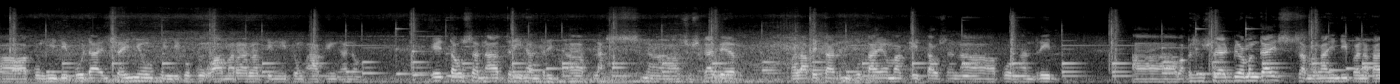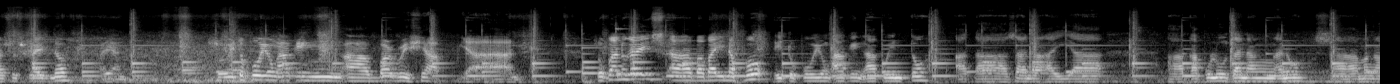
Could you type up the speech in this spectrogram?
Ah, kung hindi po dahil sa inyo, hindi ko po uh, mararating itong aking ano 8,300 uh, plus na subscriber. Malapit na rin po tayo mag 8,400. Ah, baka subscribe naman guys sa mga hindi pa naka-subscribe no. Ayan. So ito po yung aking uh, barbershop. Yan. So paano guys, uh, babay na po. Ito po yung aking uh, kwento at uh, sana ay uh, ah, kapulutan ng ano sa mga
